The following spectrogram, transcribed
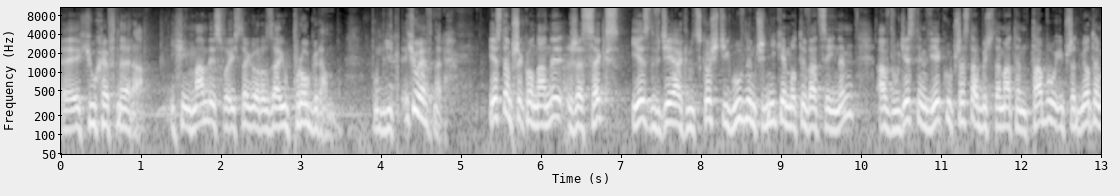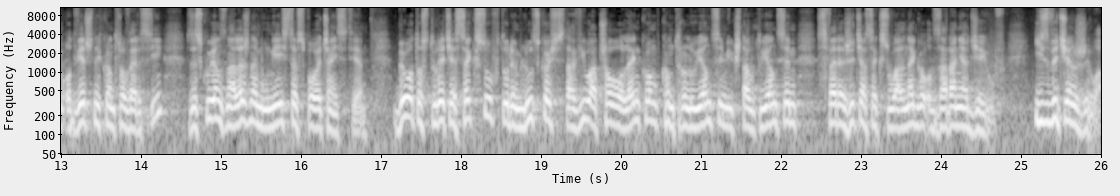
e, Hugh Hefnera i mamy swoistego rodzaju program. Publik Hugh Hefner. Jestem przekonany, że seks jest w dziejach ludzkości głównym czynnikiem motywacyjnym, a w XX wieku przestał być tematem tabu i przedmiotem odwiecznych kontrowersji, zyskując należne mu miejsce w społeczeństwie. Było to stulecie seksu, w którym ludzkość stawiła czoło lękom kontrolującym i kształtującym sferę życia seksualnego od zarania dziejów i zwyciężyła.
